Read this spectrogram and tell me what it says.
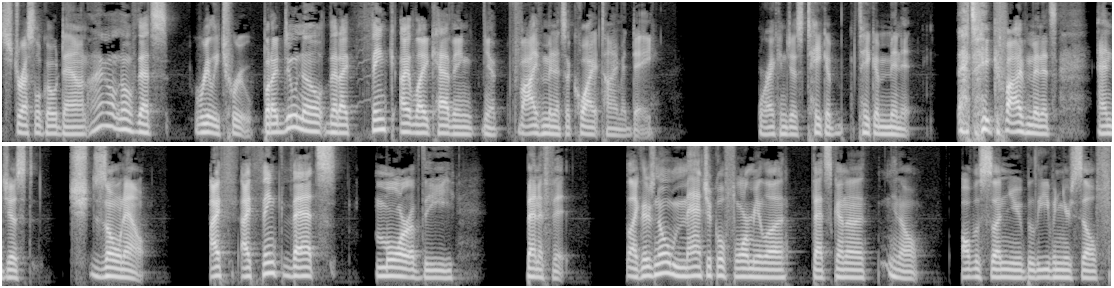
stress will go down. I don't know if that's really true but i do know that i think i like having you know 5 minutes of quiet time a day where i can just take a take a minute take 5 minutes and just zone out i th- i think that's more of the benefit. Like there's no magical formula that's gonna, you know, all of a sudden you believe in yourself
